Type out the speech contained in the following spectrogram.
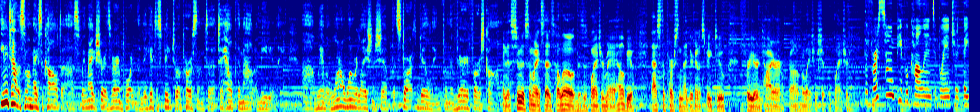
Anytime that someone makes a call to us, we make sure it's very important that they get to speak to a person to, to help them out immediately. Uh, we have a one-on-one relationship that starts building from the very first call. And as soon as somebody says, hello, this is Blanchard, may I help you? That's the person that you're going to speak to for your entire uh, relationship with Blanchard. The first time people call in to Blanchard, they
